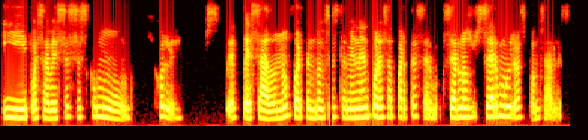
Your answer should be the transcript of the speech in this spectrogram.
y pues a veces es como, híjole, pues, pesado, ¿no? Fuerte. Entonces también por esa parte ser, sernos, ser muy responsables.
